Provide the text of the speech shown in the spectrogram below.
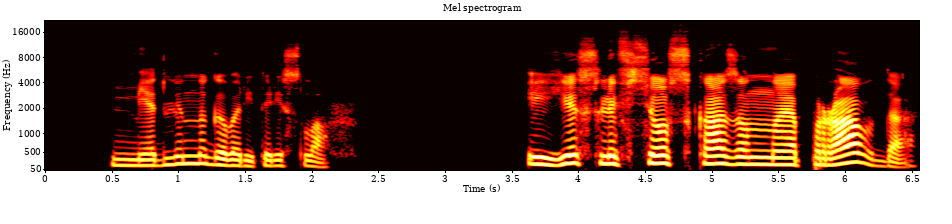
— медленно говорит Ирислав. «И если все сказанное правда,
